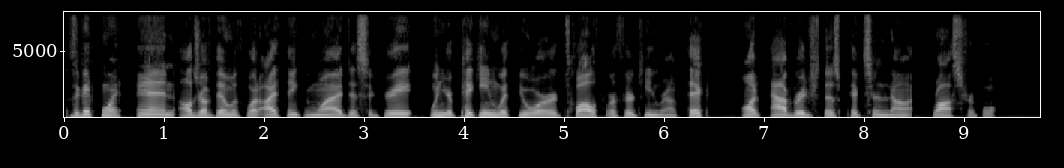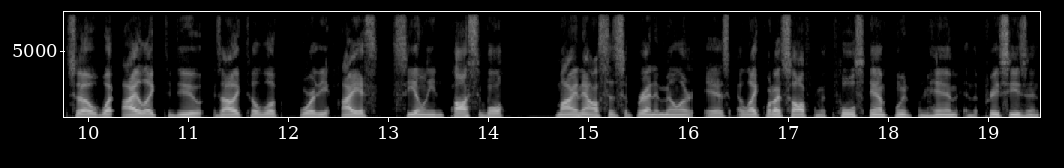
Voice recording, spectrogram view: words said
It's a good point, and I'll jump in with what I think and why I disagree. When you're picking with your 12th or 13th round pick, on average, those picks are not rosterable. So what I like to do is I like to look for the highest ceiling possible. My analysis of Brandon Miller is I like what I saw from a tool standpoint from him in the preseason.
